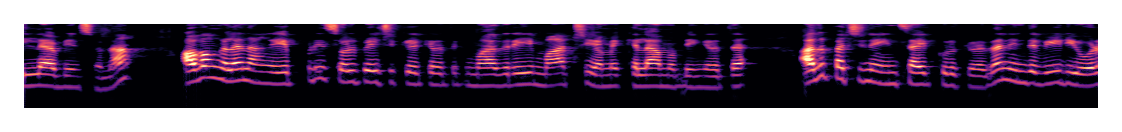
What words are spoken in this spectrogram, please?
இல்லை அப்படின்னு சொன்னால் அவங்கள நாங்கள் எப்படி சொல் பேச்சு கேட்கறதுக்கு மாதிரி மாற்றி அமைக்கலாம் அப்படிங்கிறத அது பற்றின இன்சைட் கொடுக்கறது இந்த வீடியோட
